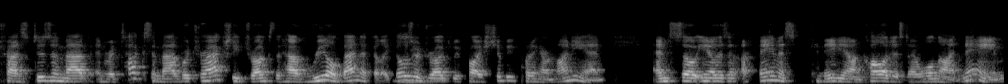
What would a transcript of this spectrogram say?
trastuzumab and rituximab, which are actually drugs that have real benefit. Like those are Mm-hmm. drugs we probably should be putting our money in. And so, you know, there's a, a famous Canadian oncologist I will not name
